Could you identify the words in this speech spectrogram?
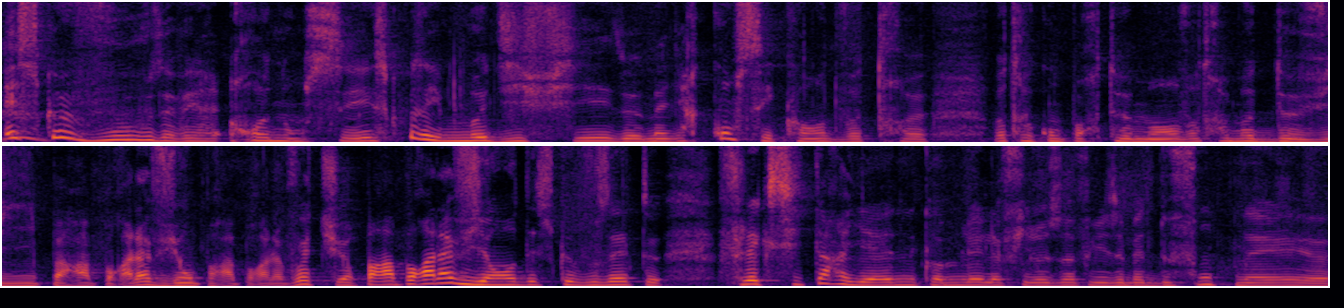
Est-ce que vous, avez renoncé Est-ce que vous avez modifié de manière conséquente votre, votre comportement, votre mode de vie par rapport à l'avion, par rapport à la voiture, par rapport à la viande? Est-ce que vous êtes flexitarienne, comme l'est la philosophe Elisabeth de Fontenay euh?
